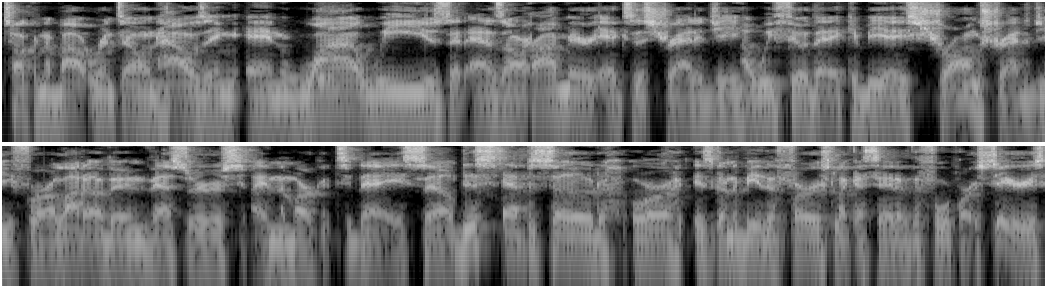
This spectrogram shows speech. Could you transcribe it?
talking about rent to own housing and why we use it as our primary exit strategy. Uh, we feel that it could be a strong strategy for a lot of other investors in the market today. So this episode or is going to be the first, like I said, of the four part series.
